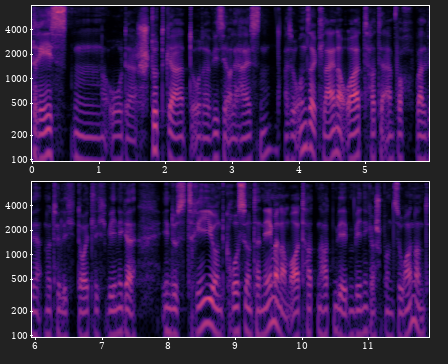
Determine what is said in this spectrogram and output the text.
Dresden oder Stuttgart oder wie sie alle heißen. Also unser kleiner Ort hatte einfach, weil wir natürlich deutlich weniger Industrie und große Unternehmen am Ort hatten, hatten wir eben weniger Sponsoren und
